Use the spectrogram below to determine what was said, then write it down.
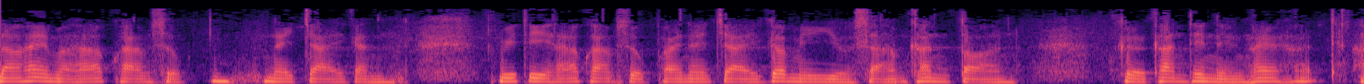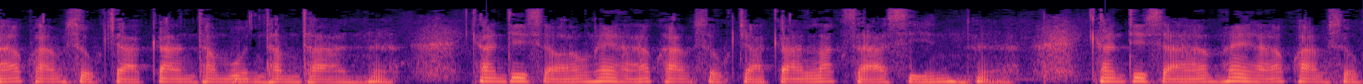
แล้วให้มาหาความสุขในใจกัน วิธีหาความสุขภายในใจก็มีอยู่สามขั้นตอน คือขั้นที่หนึ่งให้หาความสุขจากการทำบุญทำทาน ขั้นที่สองให้หาความสุขจากการรักษาศีล ขั้นที่สามให้หาความสุข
